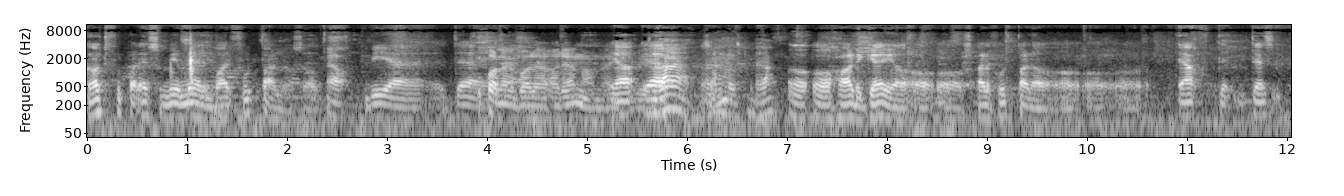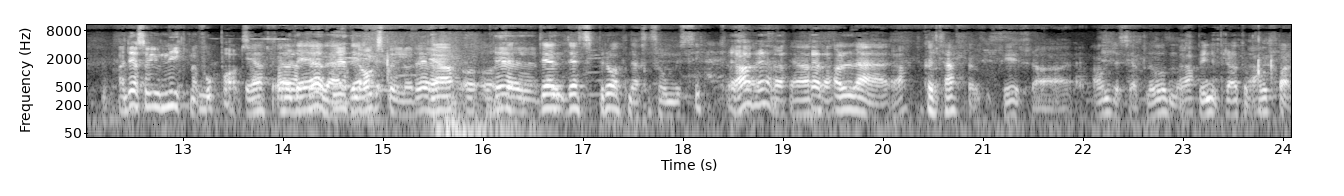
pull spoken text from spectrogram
gatefotball er så mye mer enn bare fotballen. Altså. Ja. Vi er det, Fotball er jo bare arenaen. Ja. Ja, ja. ja. Og, og har det gøy å og, og fotball og, og, og Ja, det, det Men det er så unikt med fotball. sant? ja, ja, det er det. Det er et lagspill, og det er, ja, og, og det, det, det, det er et språk nesten som musikk. altså. Ja, det er det. Ja, Det er det. Alle Ja. Du kan treffe en fyr fra andre siden av kloden og Ja. begynne å prate om Ja. fotball.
